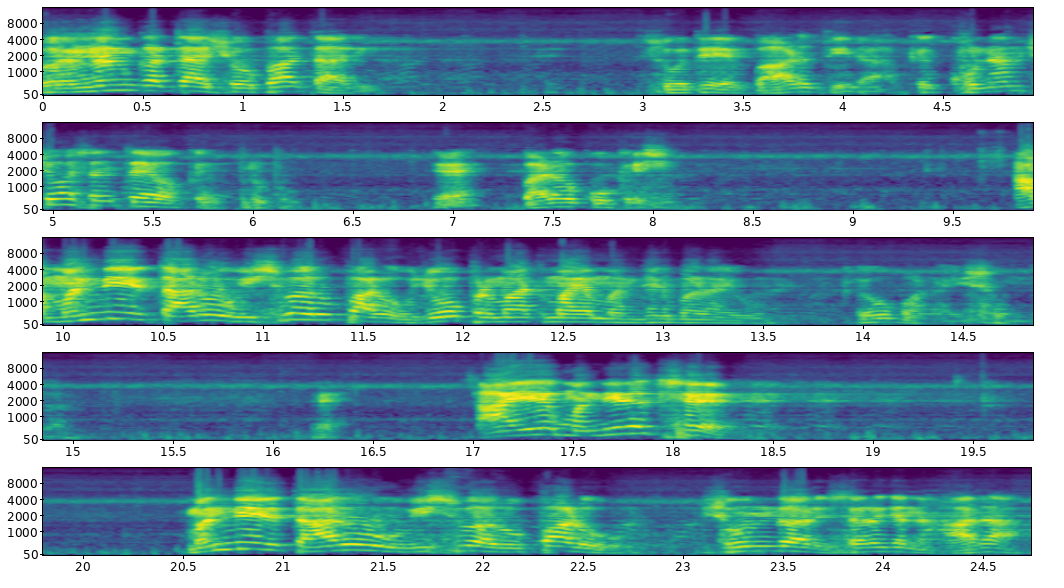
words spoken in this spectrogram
વર્ણન કરતા શોભા તારી. શોધે બાળ તીરા. કે ખૂનામ ચો સંતાયો કે પ્રભુ? એ બાળકો કહીશ આ મંદિર તારો વિશ્વ રૂપારો જો પરમાત્માએ મંદિર બનાવ્યું, કેવું બનાવ્યું સુંદર? આ એક મંદિર જ છે. મંદિર તારું વિશ્વ રૂપાળું સુંદર સર્જન હારા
